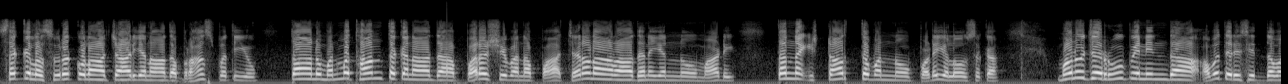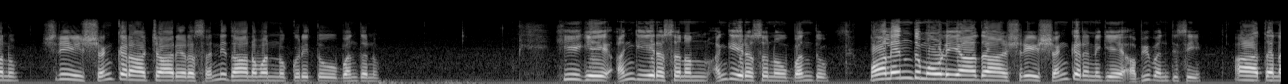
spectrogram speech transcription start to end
ಸಕಲ ಸುರಕುಲಾಚಾರ್ಯನಾದ ಬೃಹಸ್ಪತಿಯು ತಾನು ಮನ್ಮಥಾಂತಕನಾದ ಪರಶಿವನ ಪಾ ಚರಣಾರಾಧನೆಯನ್ನು ಮಾಡಿ ತನ್ನ ಇಷ್ಟಾರ್ಥವನ್ನು ಪಡೆಯಲೋಸುಕ. ಮನುಜ ರೂಪಿನಿಂದ ಅವತರಿಸಿದ್ದವನು ಶ್ರೀ ಶಂಕರಾಚಾರ್ಯರ ಸನ್ನಿಧಾನವನ್ನು ಕುರಿತು ಬಂದನು. ಹೀಗೆ ಅಂಗೀರಸನನ್ ಅಂಗೀರಸನು ಬಂದು ಪಾಲೆಂದು ಮೌಳಿಯಾದ ಶ್ರೀ ಶಂಕರನಿಗೆ ಅಭಿವಂದಿಸಿ ಆತನ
